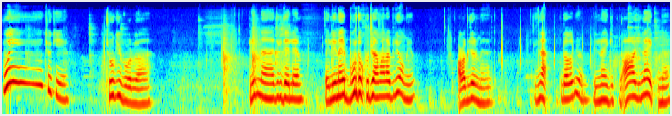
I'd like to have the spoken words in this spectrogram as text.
Whee, çok iyi. Çok iyi bu arada. Lina hadi gidelim. De Lina'yı burada kucağıma alabiliyor muyum? Alabiliyorum herhalde. Lina burada alabiliyor muyum? Lina'ya gitmiyor. Aa Lina gitmiyor.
